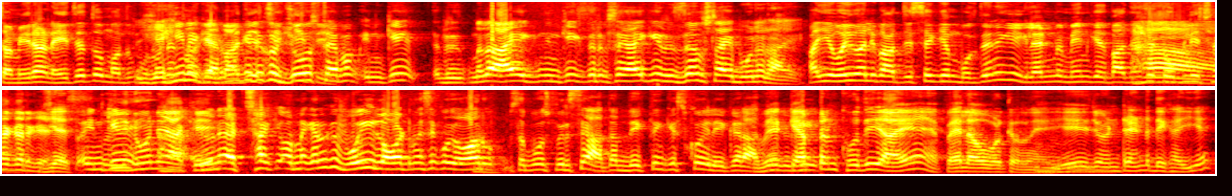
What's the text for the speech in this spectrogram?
चमीरा नहीं थे तो यही तो मैं कह रहा हूँ कि देखो जो स्टेप अप इनके मतलब आए इनकी एक तरफ़ से आए कि रिज़र्व टाइप बॉलर आए। हाँ ये वही वाली बात जिससे कि हम बोलते हैं ना कि इंग्लैंड में मेन गेंदबाज नहीं थे हाँ, टोटली अच्छा कर गए तो इनके इन्होंने हाँ, आके इन्होंने अच्छा किया और मैं कह रहा हूँ कि वही लॉट में से कोई और सपोज़ फिर से आता अब देखते हैं किसको लेकर आते हैं कैप्टन खुद ही आए हैं पहला ओवर कर रहे हैं। ये जो इंटेंट दिखाई है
